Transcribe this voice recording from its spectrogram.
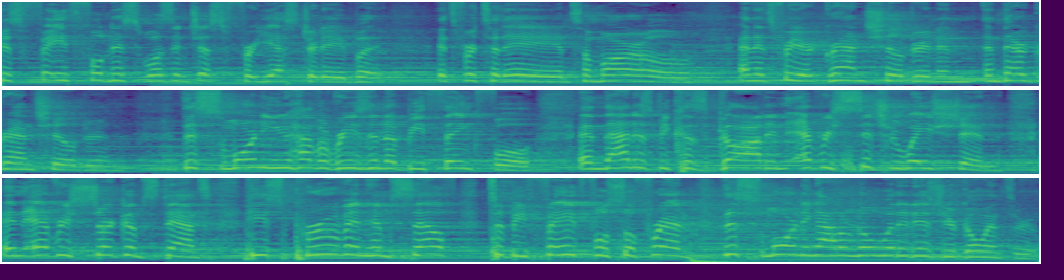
His faithfulness wasn't just for yesterday, but it's for today and tomorrow, and it's for your grandchildren and, and their grandchildren. This morning, you have a reason to be thankful, and that is because God, in every situation, in every circumstance, He's proven Himself to be faithful. So, friend, this morning, I don't know what it is you're going through,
